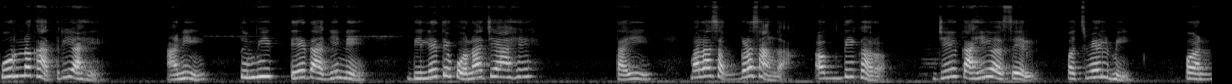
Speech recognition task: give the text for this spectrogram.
पूर्ण खात्री आहे. आणि तुम्ही ते दागिने दिले ते कोणाचे आहे? ताई मला सगळं सांगा. अगदी खरं. जे काही असेल पचवेल मी. पण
